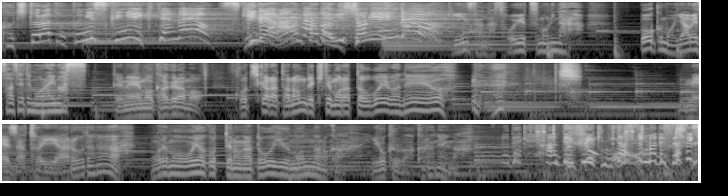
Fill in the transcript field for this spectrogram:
こちとらとっくに好きに生きてんだよ。好きであんたと一緒にいんだよ。銀さんがそういうつもりなら僕も辞めさせてもらいます。てめえもカグラもこっちから頼んできてもらった覚えはねえよ。ち目ざとい野郎だな。俺も親子ってのがどういうもんなのかよくわからねえが。で安定区域に達するまで座席に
